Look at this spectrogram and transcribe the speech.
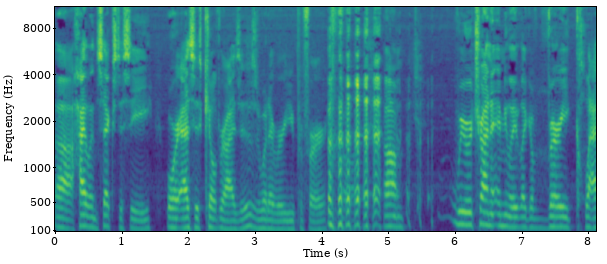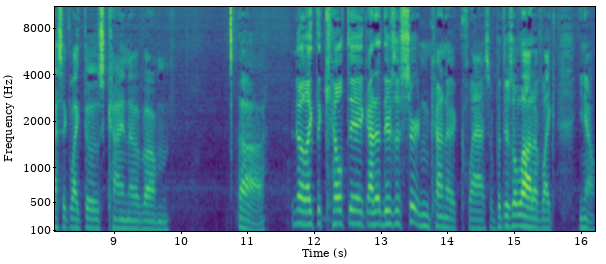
uh, Highland Sextasy, or As His Kilt Rises, whatever you prefer. to call it, um, we were trying to emulate like a very classic, like those kind of, um, uh, no, like the Celtic. I don't, there's a certain kind of class, of, but there's a lot of like, you know,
